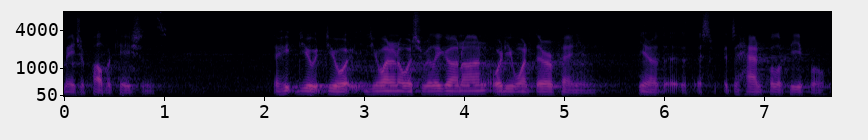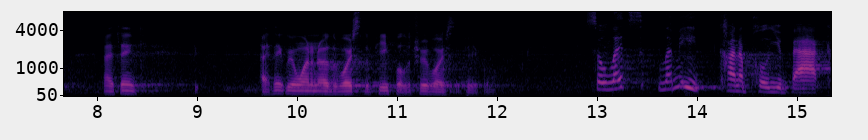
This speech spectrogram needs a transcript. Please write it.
major publications. Do you, do, you, do you want to know what's really going on, or do you want their opinion? You know, it's a handful of people. I think, I think we want to know the voice of the people, the true voice of the people. So let's, let me kind of pull you back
